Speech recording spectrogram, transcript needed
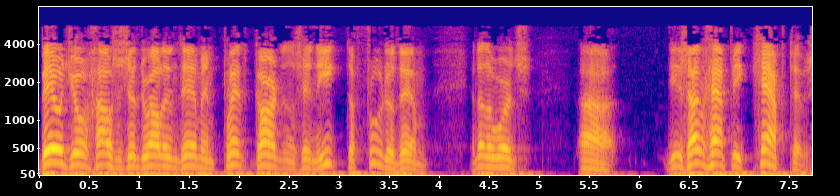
Build your houses and dwell in them, and plant gardens and eat the fruit of them. In other words, uh, these unhappy captives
